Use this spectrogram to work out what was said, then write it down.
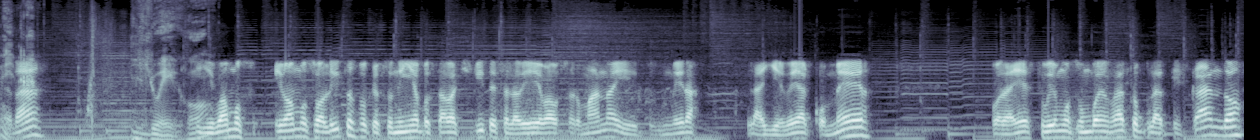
¿Verdad? ¿Y luego? Y íbamos, íbamos solitos porque su niña pues estaba chiquita y se la había llevado su hermana y pues mira, la llevé a comer. Por ahí estuvimos un buen rato platicando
